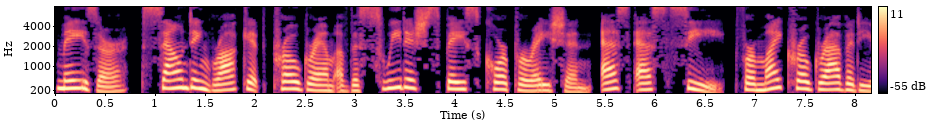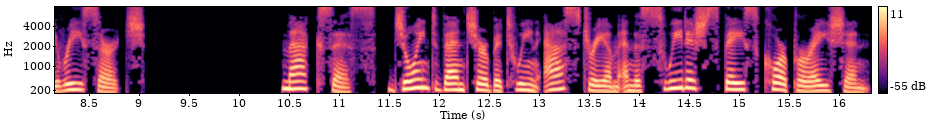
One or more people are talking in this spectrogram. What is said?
MASER, sounding rocket program of the Swedish Space Corporation SSC, for microgravity research, MAXUS, joint venture between Astrium and the Swedish Space Corporation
